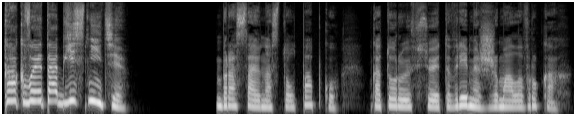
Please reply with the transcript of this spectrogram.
Как вы это объясните?» Бросаю на стол папку, которую все это время сжимала в руках.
